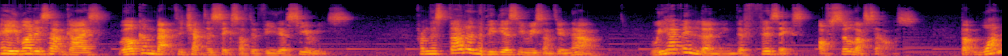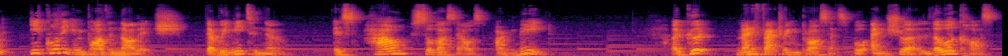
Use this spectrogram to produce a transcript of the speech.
Hey, what is up guys? Welcome back to chapter 6 of the video series. From the start of the video series until now, we have been learning the physics of solar cells. But one equally important knowledge that we need to know is how solar cells are made. A good manufacturing process will ensure lower cost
